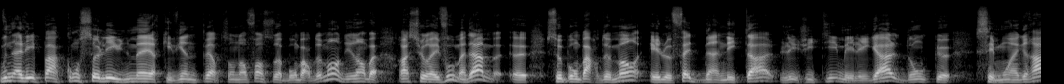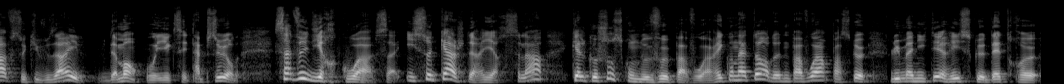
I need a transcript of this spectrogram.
Vous n'allez pas consoler une mère qui vient de perdre son enfant sous un bombardement en disant bah, Rassurez-vous, madame, euh, ce bombardement est le fait d'un État légitime et légal, donc euh, c'est moins grave ce qui vous arrive. Évidemment, vous voyez que c'est absurde. Ça veut dire quoi, ça? Il se cache derrière cela quelque chose qu'on ne veut pas voir et qu'on a tort de ne pas voir parce que l'humanité risque d'être euh,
